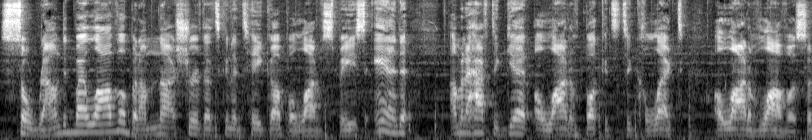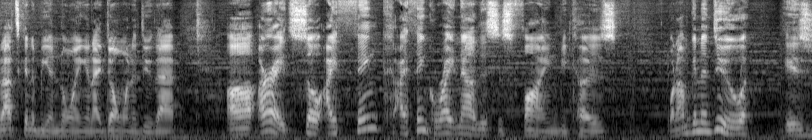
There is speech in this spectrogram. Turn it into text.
surrounded by lava, but I'm not sure if that's going to take up a lot of space, and I'm going to have to get a lot of buckets to collect a lot of lava, so that's going to be annoying, and I don't want to do that. Uh, Alright, so I think, I think right now this is fine, because what I'm going to do is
